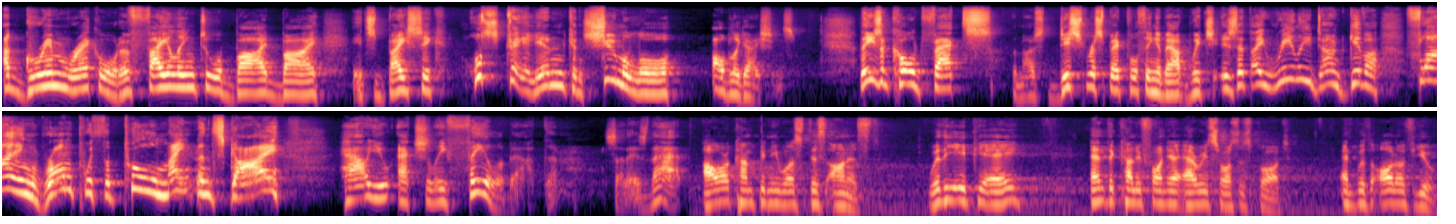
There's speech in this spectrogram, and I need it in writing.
a grim record of failing to abide by its basic Australian consumer law obligations. These are called facts, the most disrespectful thing about which is that they really don't give a flying romp with the pool maintenance guy how you actually feel about them. So there's that. Our company was dishonest with the EPA and the California Air Resources Board and with all of you.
